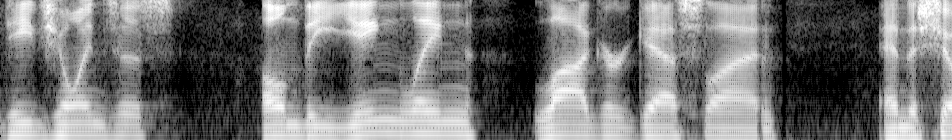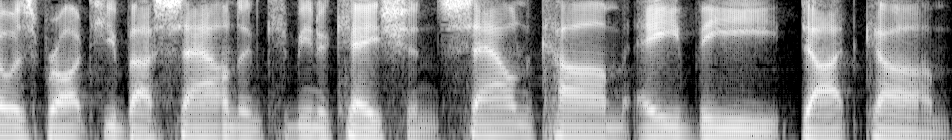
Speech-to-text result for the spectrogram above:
D joins us on the Yuengling Lager guest line. And the show is brought to you by Sound and Communication, soundcomav.com,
